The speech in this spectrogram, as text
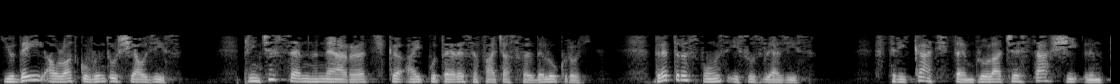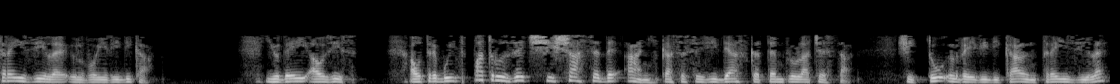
Iudeii au luat cuvântul și au zis, prin ce semn ne arăți că ai putere să faci astfel de lucruri? Drept răspuns, Isus le-a zis, stricați templul acesta și în trei zile îl voi ridica. Iudeii au zis, au trebuit 46 de ani ca să se zidească templul acesta și tu îl vei ridica în trei zile?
